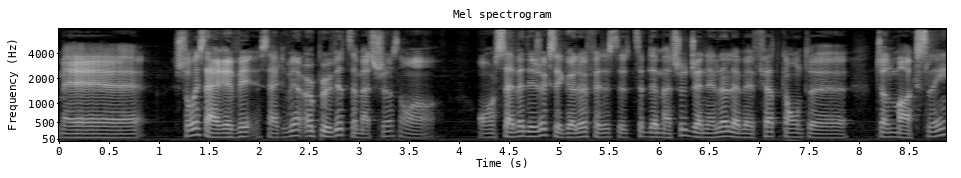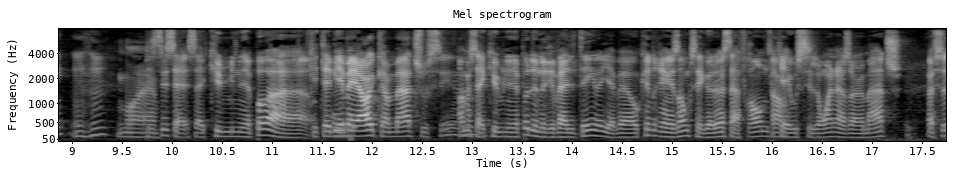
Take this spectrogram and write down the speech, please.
Mais euh, je trouvais que ça arrivait, ça arrivait un peu vite ce match-là. On, on savait déjà que ces gars-là faisaient ce type de match-là. Janela l'avait fait contre euh, John Moxley. Mhm. Ouais. Puis, tu sais, ça, ça culminait pas à. Qui était bien au- meilleur comme match aussi. Ah, mais ça culminait pas d'une rivalité. là. Il y avait aucune raison que ces gars-là s'affrontent qu'ils aient aussi loin dans un match. Ah, ça,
